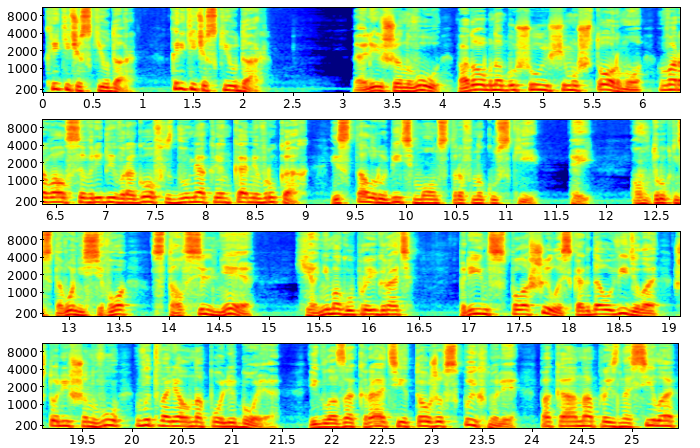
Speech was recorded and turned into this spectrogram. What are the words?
Критический удар. Критический удар. Ли Шенву, подобно бушующему шторму, ворвался в ряды врагов с двумя клинками в руках и стал рубить монстров на куски. Эй, он вдруг ни с того ни с сего стал сильнее – «Я не могу проиграть». Принц сполошилась, когда увидела, что Ли Шенву вытворял на поле боя, и глаза Кратии тоже вспыхнули, пока она произносила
